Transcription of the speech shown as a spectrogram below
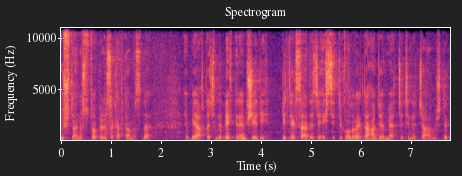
üç tane stoperin sakatlanması da e, bir hafta içinde beklenen bir şey değil. Bir tek sadece eksiklik olarak daha önce Mert Çetin'i çağırmıştık.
